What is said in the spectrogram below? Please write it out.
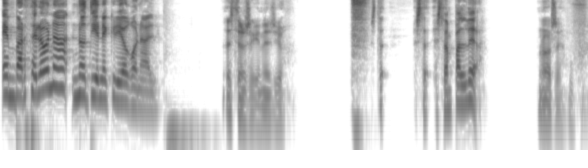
en Barcelona no tiene criogonal. Este no sé quién es yo. ¿Está, está, está en Paldea? No lo sé. Uf,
